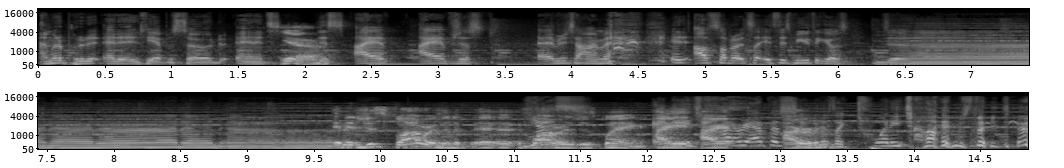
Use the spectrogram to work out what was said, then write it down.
I'm gonna put it edit into the episode, and it's Yeah. this. I have I have just every time it, I'll sum it. It's, like, it's this music that goes da na na na na. and it's just flowers and uh, uh, flowers Yes! just playing. And the entire episode I, has like 20 times they do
